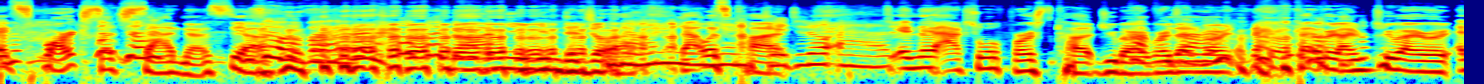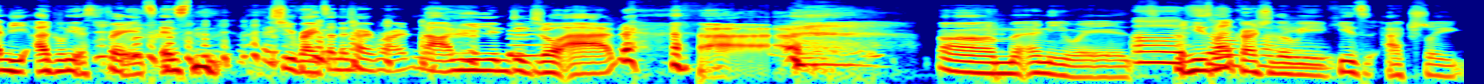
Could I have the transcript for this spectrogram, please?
it sparks such sadness. Yeah, So non-union digital ad. That was cut. Digital ad. in the actual first cut, Drew Barrymore for then time. wrote, cut for time, Drew Barrymore, and the ugliest phrase is she writes on the chalkboard, non-union digital ad. um. Anyways, Oh, but he's it's my so crush of the week. He's actually.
